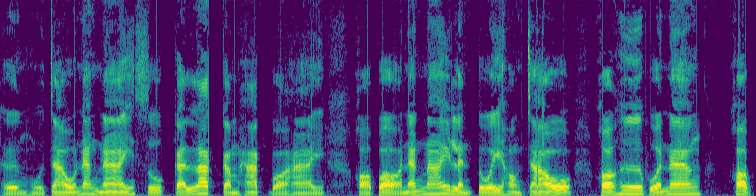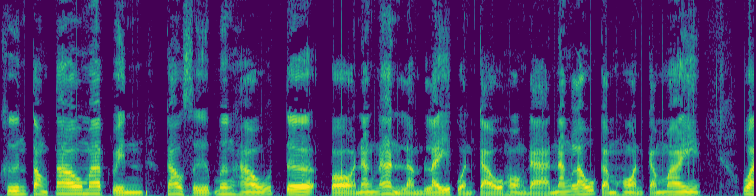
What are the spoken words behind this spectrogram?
เถิงหูเจ้านั่งนาย สุกะลักกำหักบ่หาย ขอป่อนางนายแหล่นตัวห้องเจ้า ขอฮือผัวนาง ขอบคืนต้องเต้ามาเป็นเก้าสืบเมืองเฮาเตอป่อนางนั่นลำไลกวนเก่าห้องด่านางเล้ากำห่อนกำไม่ว่า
